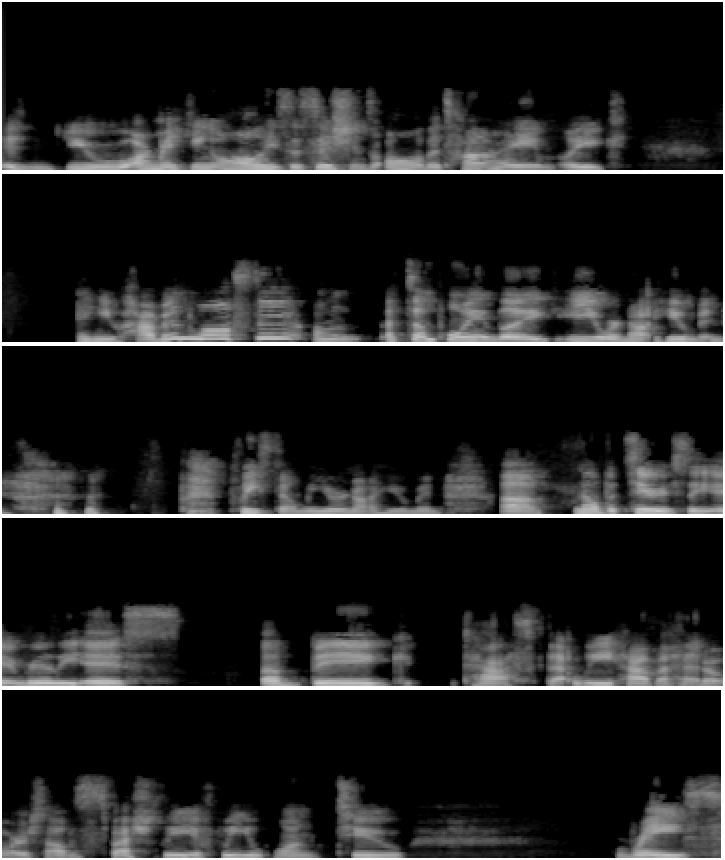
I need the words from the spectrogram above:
you are making all these decisions all the time. Like and you haven't lost it on at some point, like you are not human. Please tell me you're not human. Um, no, but seriously, it really is a big task that we have ahead of ourselves, especially if we want to raise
